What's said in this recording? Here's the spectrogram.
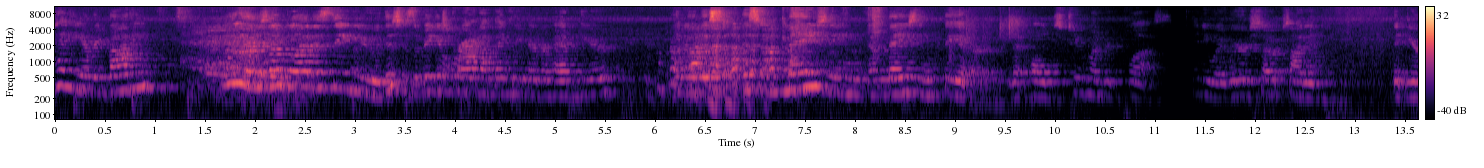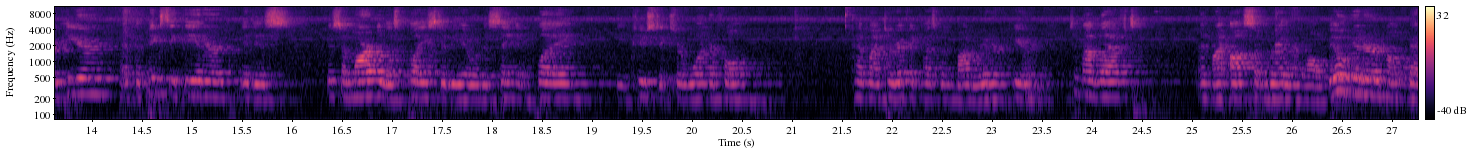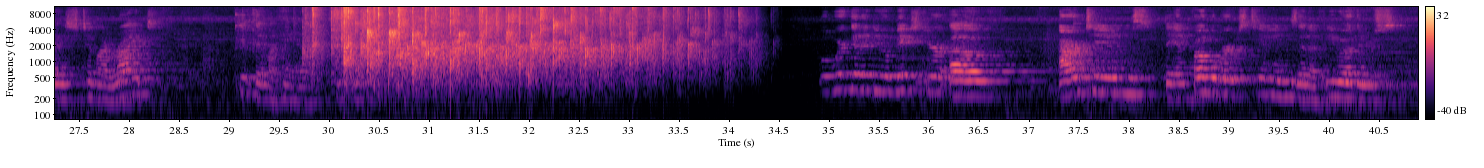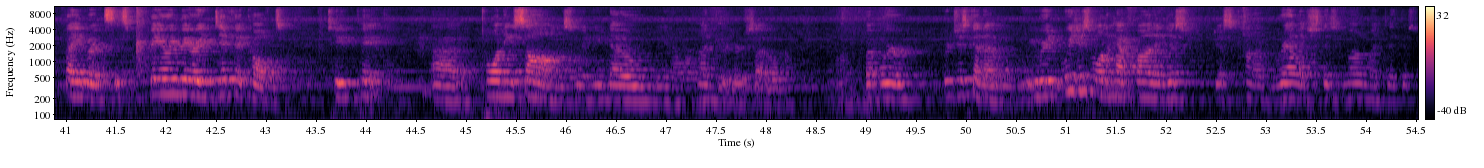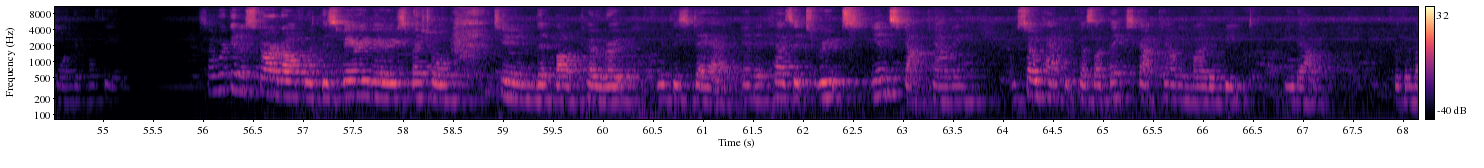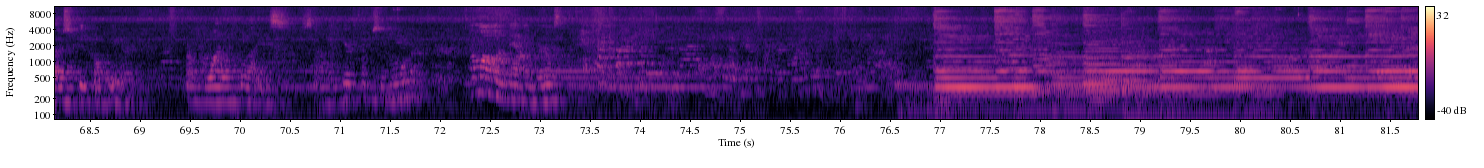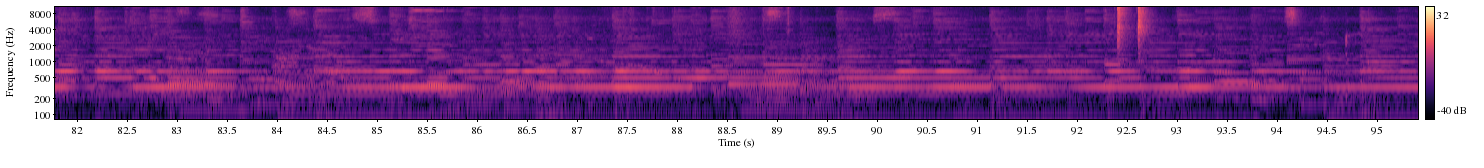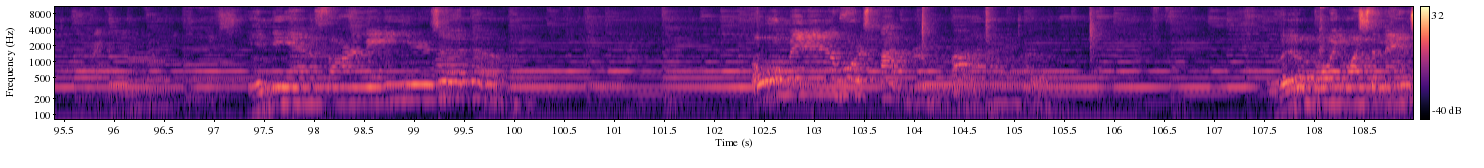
Hey, everybody. We are so glad to see you. This is the biggest crowd I think we've ever had here. You know, this, this amazing, amazing theater that holds 200 plus. Anyway, we're so excited that you're here at the Pixy Theater. It is just a marvelous place to be able to sing and play. The acoustics are wonderful. I have my terrific husband, Bob Ritter, here to my left, and my awesome brother-in-law, Bill Ritter, on bass to my right. Give them a hand. Well, we're going to do a mixture of our tunes, Dan Fogelberg's tunes, and a few others' favorites. It's very, very difficult to pick uh, 20 songs when you know, you know, 100 or so. But we're we're just gonna we, we just want to have fun and just just kind of relish this moment at this wonderful theater. So we're going to start off with this very, very special tune that Bob co-wrote with his dad, and it has its roots in Scott County. I'm so happy because I think Scott County might have beat, beat out for the most people here from one place. So here comes some more. Come on down, girls.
